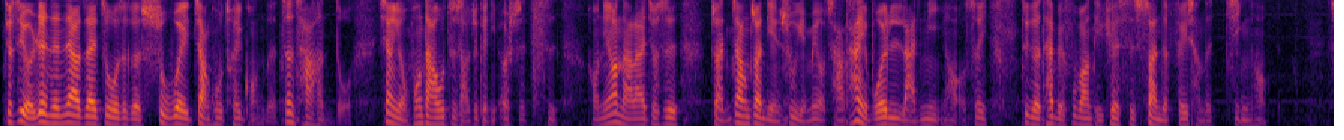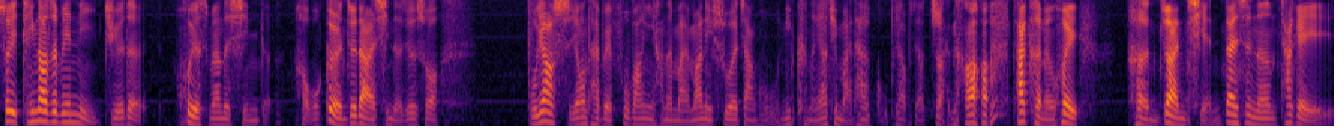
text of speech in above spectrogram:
就是有认真要在做这个数位账户推广的，真的差很多。像永丰大户至少就给你二十次，好，你要拿来就是转账赚点数也没有差，他也不会拦你哈。所以这个台北富邦的确是算得非常的精哈。所以听到这边，你觉得会有什么样的心得？好，我个人最大的心得就是说。不要使用台北富邦银行的买 Money 数位账户，你可能要去买它的股票比较赚 哈，它可能会很赚钱，但是呢，它给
